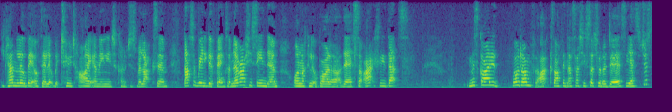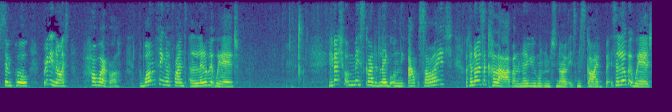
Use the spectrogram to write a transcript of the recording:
you can a little bit if they're a little bit too tight and you need to kind of just relax them that's a really good thing so I've never actually seen them on like a little bra like this so actually that's Missguided well done for that because I think that's actually such a good idea. So yes, just simple, really nice. However, the one thing I find a little bit weird You've actually got a Missguided label on the outside. Like I know it's a collab and I know you want them to know it's Missguided, but it's a little bit weird.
